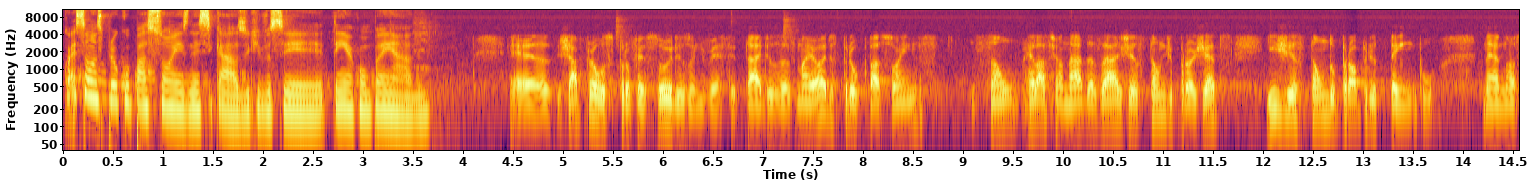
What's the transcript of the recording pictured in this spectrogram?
quais são as preocupações nesse caso que você tem acompanhado? É, já para os professores universitários, as maiores preocupações são relacionadas à gestão de projetos e gestão do próprio tempo. Né? Nós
